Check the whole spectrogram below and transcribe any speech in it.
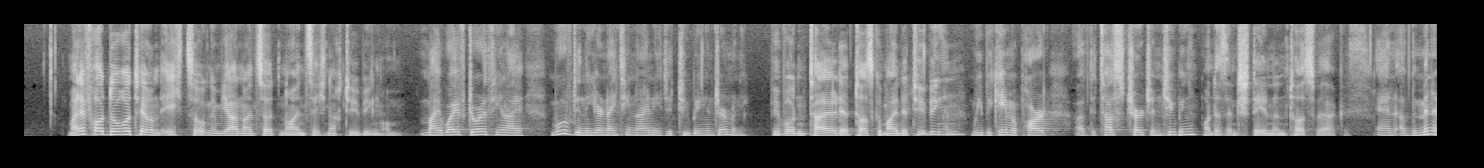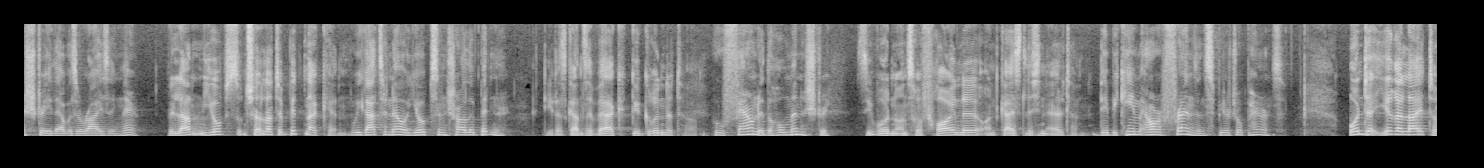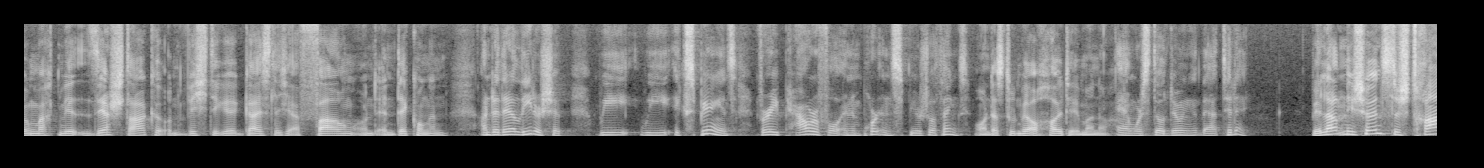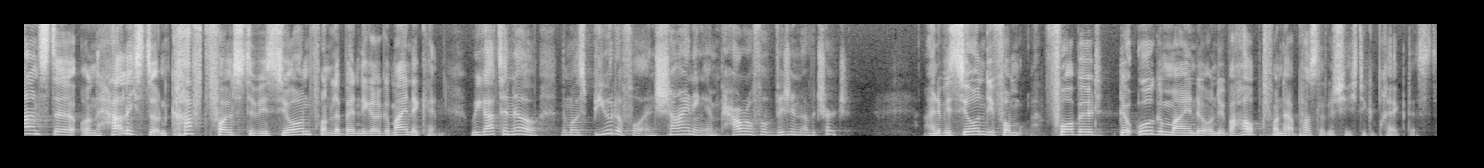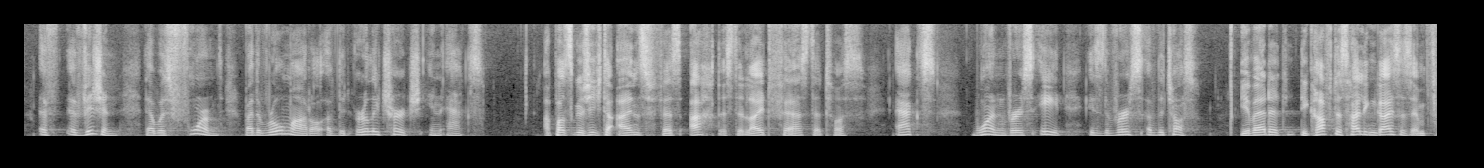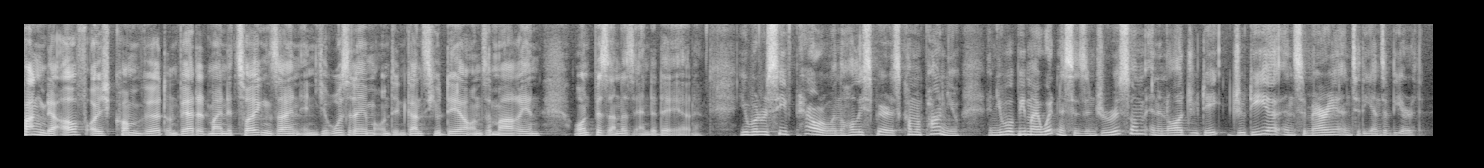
Meine Frau Dorothee und ich zogen im Jahr 1990 nach Tübingen um. My wife Dorothy and I moved in the year 1990 to Tübingen, Germany. Wir wurden Teil der TOS-Gemeinde Tübingen We became a part of the TUS Church in Tübingen und des entstehenden TOS-Werkes. and of the ministry that was arising there. Wir lernten Jobst und Charlotte Bittner kennen, We got to know Jobs and Charlotte Bittner, die das ganze Werk gegründet haben. who founded the whole ministry. Sie wurden unsere Freunde und geistlichen Eltern. They became our friends and spiritual parents. Unter ihrer Leitung machten wir sehr starke und wichtige geistliche Erfahrungen und Entdeckungen. Under their leadership, we, we experienced very powerful and important spiritual things. Und das tun wir auch heute immer noch. And we're still doing that today. Wir lernten die schönste, strahlendste und herrlichste und kraftvollste Vision von lebendiger Gemeinde kennen. We got to know the most beautiful and shining and powerful vision of a church. Eine Vision, die vom Vorbild der Urgemeinde und überhaupt von der Apostelgeschichte geprägt ist. A, a vision that was formed by the role model of the early church in Acts. Apostelgeschichte 1, Vers 8 ist der Leitvers der TOS. Acts 1, verse 8 is the verse of the TOS. Ihr werdet die Kraft des Heiligen Geistes empfangen, der auf euch kommen wird, und werdet meine Zeugen sein in Jerusalem und in ganz Judäa und Samarien und bis an das Ende der Erde. You will receive power when the Holy Spirit has come upon you, and you will be my witnesses in Jerusalem and in all Jude- Judea and Samaria and to the ends of the earth.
